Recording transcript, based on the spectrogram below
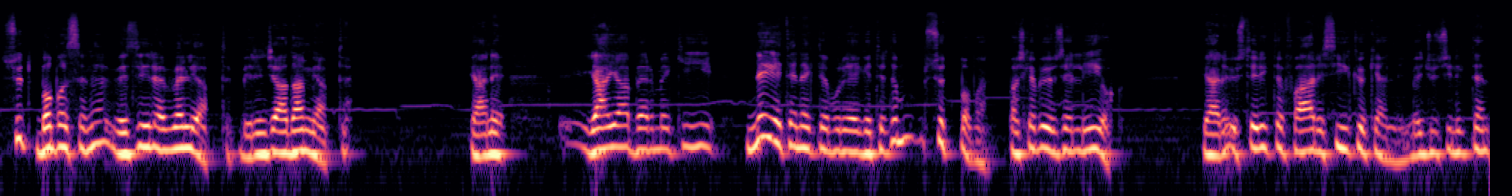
Süt babasını vezir evvel yaptı. Birinci adam yaptı. Yani e, Yahya Bermeki'yi ne yetenekle buraya getirdim? Süt baban. Başka bir özelliği yok. Yani üstelik de Farisi kökenli, mecusilikten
